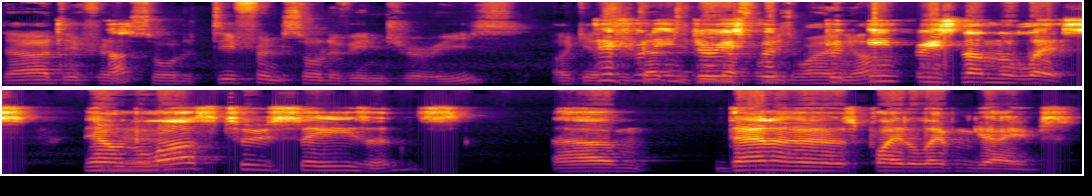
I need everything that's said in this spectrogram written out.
They are different Huh? sort of different sort of injuries. I guess Different that, do you think injuries, but, but injuries nonetheless. Now, in the last two seasons, um, Daniher has played 11 games.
